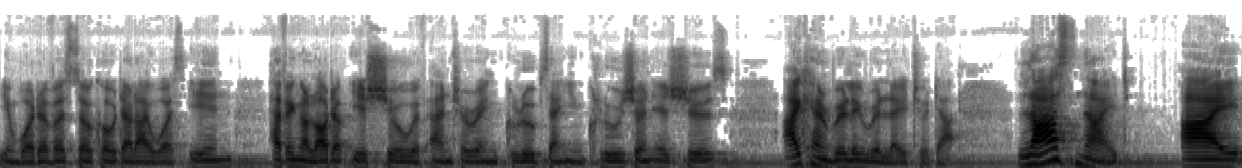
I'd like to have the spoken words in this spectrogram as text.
in whatever circle that I was in, having a lot of issue with entering groups and inclusion issues, I can really relate to that. Last night, I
